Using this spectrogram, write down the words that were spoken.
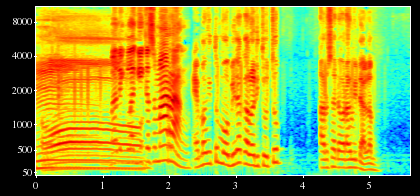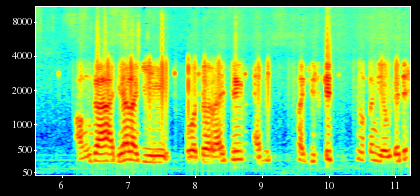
Hmm. Oh. Balik lagi ke Semarang. Emang itu mobilnya kalau ditutup harus ada orang di dalam. Oh, enggak, dia lagi bodor aja, lagi skate langsung ya udah deh.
